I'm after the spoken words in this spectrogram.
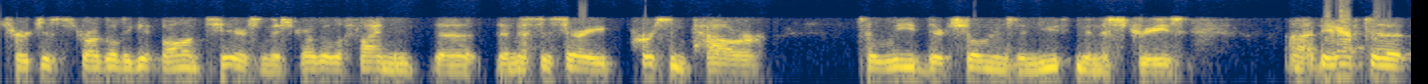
churches struggle to get volunteers and they struggle to find the, the necessary person power to lead their children's and youth ministries, uh, they have to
